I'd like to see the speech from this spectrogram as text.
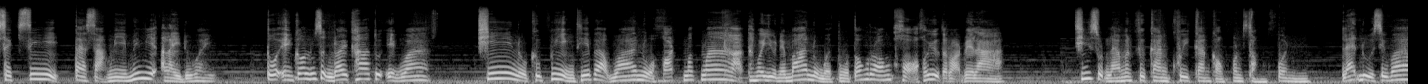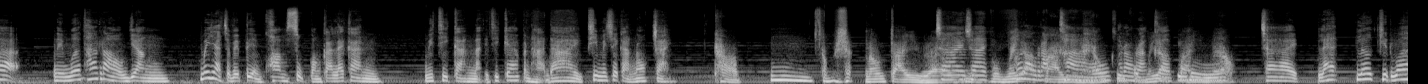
เซ็กซี่ แต่สามีไม่มีอะไรด้วย ตัวเองก็รู้สึกด้อยค่าตัวเองว่าพี่หนูคือผู้หญิงที่แบบว่าหนูฮอตมากๆอะทำไมอยู่ในบ้านหนูเหมือนหนูต้องร้องขอเขาอยู่ตลอดเวลา ที่สุดแล้วมันคือการคุยกันของคนสองคน และดูสิว่าในเมื่อถ้าเรายังไม่อยากจะไปเปลี่ยนความสุขของกันและกัน วิธีการไหนที่แก้ปัญหาได้ที่ไม่ใช่การนอกใจ ครับอืมก็ไม่อยากน้องใจอยู่แล้วใช่ใช่ผมไม่อยากเพราะเรารักไปอยู่แล้วเขาคือเราผมรักไม่อยากเขาไปพี่อยู่รู้แล้ว ใช่ และเลิกคิดว่า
